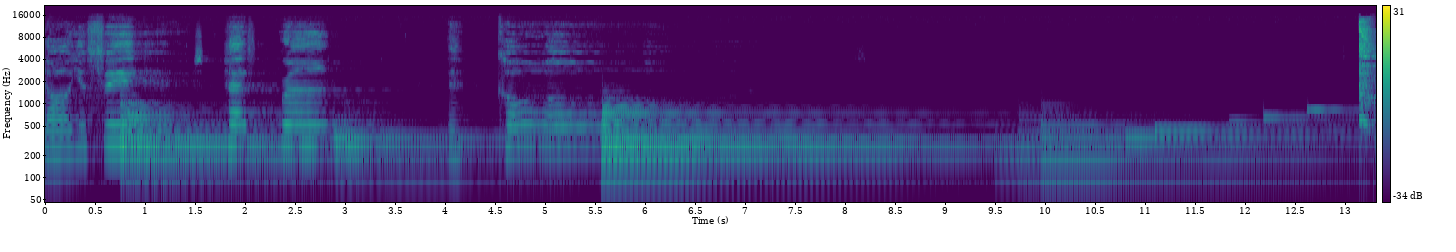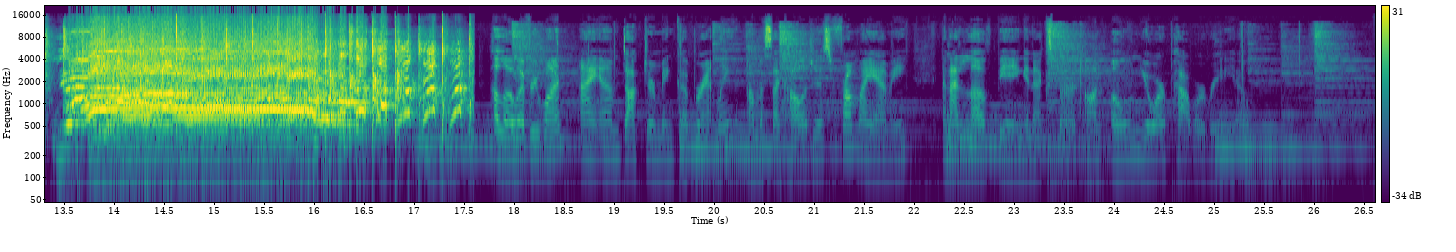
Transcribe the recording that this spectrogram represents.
all your fears have run their course. Hello, everyone. I am Dr. Minka Brantley. I'm a psychologist from Miami, and I love being an expert on Own Your Power Radio.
